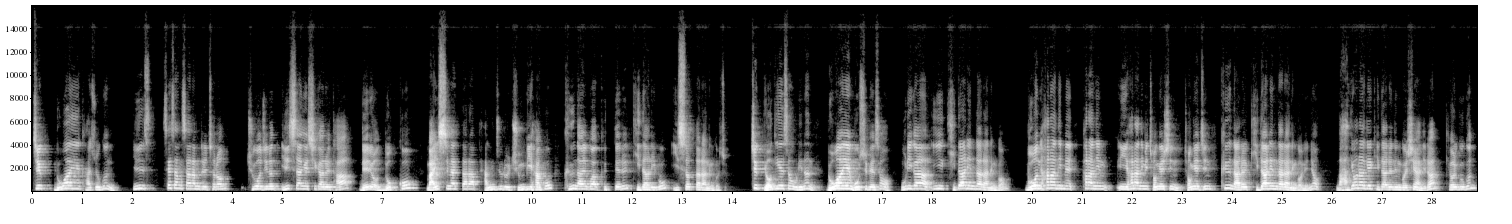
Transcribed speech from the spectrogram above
즉 노아의 가족은 일, 세상 사람들처럼 주어지는 일상의 시간을 다 내려놓고 말씀에 따라 방주를 준비하고 그 날과 그때를 기다리고 있었다라는 거죠. 즉 여기에서 우리는 노아의 모습에서 우리가 이 기다린다라는 거, 무언 하나님의 하나님 이 하나님이 정해진 정해진 그 날을 기다린다라는 거는요. 막연하게 기다리는 것이 아니라 결국은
